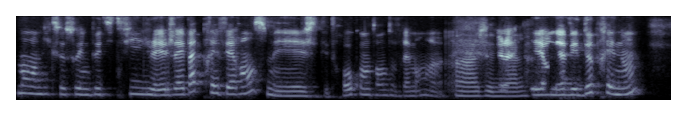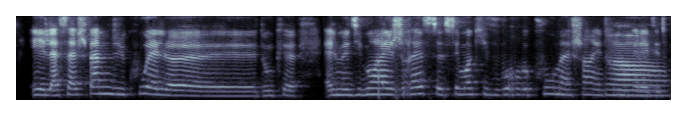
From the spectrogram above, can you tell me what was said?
vraiment envie que ce soit une petite fille. J'avais pas de préférence, mais j'étais trop contente, vraiment. Ah, génial. Et on avait deux prénoms. Et la sage-femme, du coup, elle, euh, donc, euh, elle me dit bon, allez, je reste, c'est moi qui vous recoue, machin et tout. elle était trop,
